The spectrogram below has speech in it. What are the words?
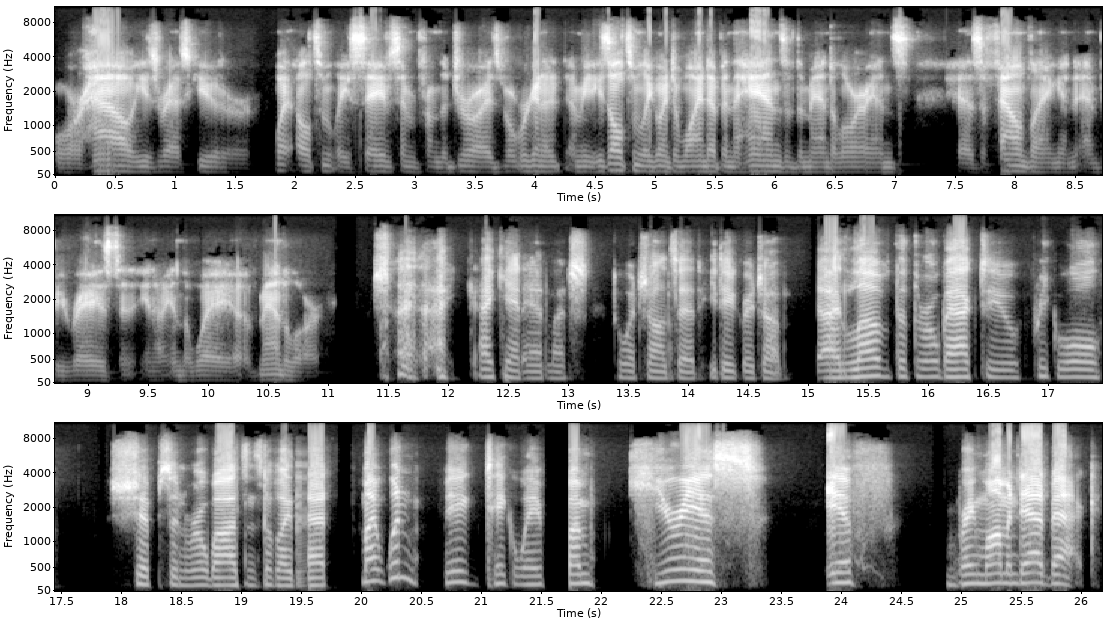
or how he's rescued or what ultimately saves him from the droids. But we're going to, I mean, he's ultimately going to wind up in the hands of the Mandalorians as a foundling and, and be raised, you know, in the way of Mandalore. I, I can't add much to what Sean said. He did a great job. I love the throwback to prequel ships and robots and stuff like that. My one big takeaway I'm curious if bring mom and dad back.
